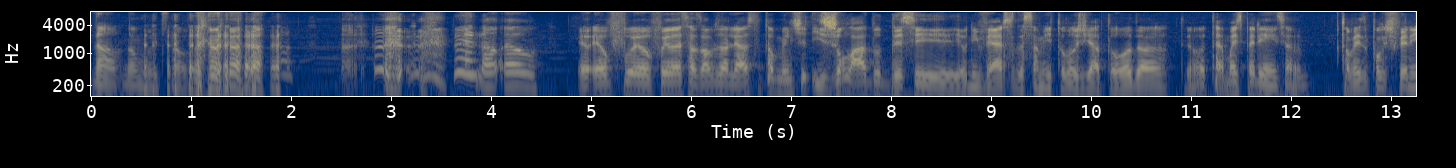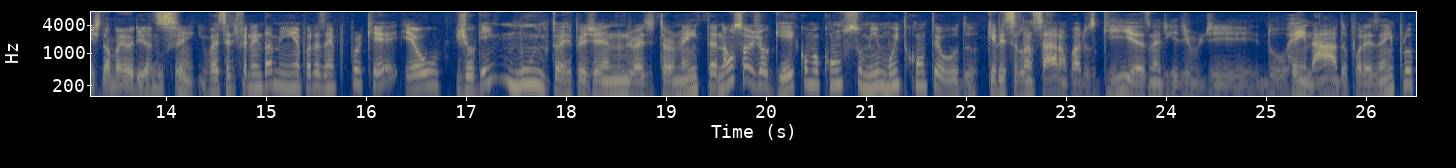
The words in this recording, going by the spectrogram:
Não, não muitos, não. é, não, eu. Eu, eu, fui, eu fui nessas obras, aliás, totalmente isolado desse universo, dessa mitologia toda. Tenho até uma experiência talvez um pouco diferente da maioria, não Sim, sei. vai ser diferente da minha, por exemplo, porque eu joguei muito RPG no universo de Tormenta. Não só joguei, como consumi muito conteúdo. Que eles lançaram vários guias, né, de, de, de do reinado, por exemplo.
